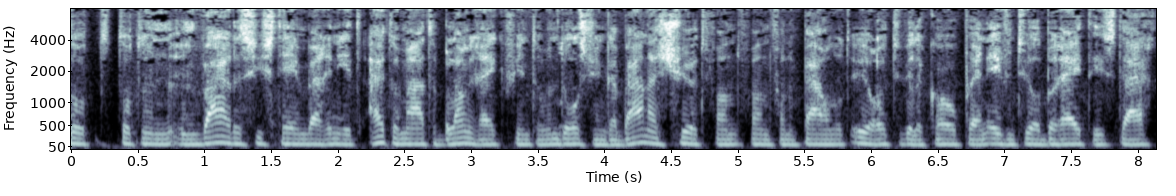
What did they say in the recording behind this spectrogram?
tot, tot een, een waardesysteem waarin hij het uitermate belangrijk vindt om een Dolce Gabbana shirt van, van, van een paar honderd euro te willen kopen en eventueel bereid is daar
